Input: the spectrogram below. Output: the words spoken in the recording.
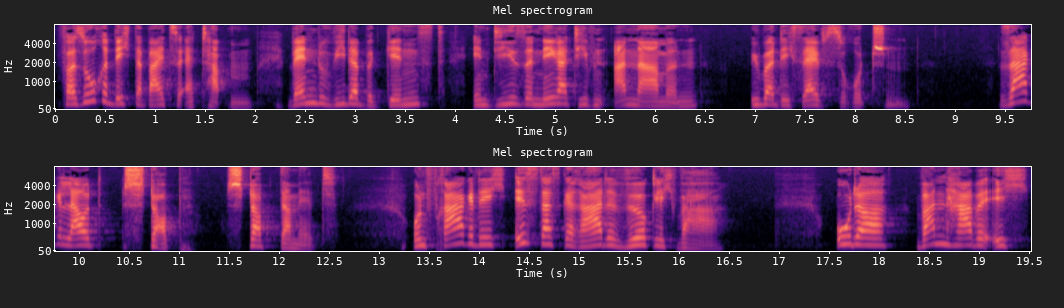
Versuche dich dabei zu ertappen, wenn du wieder beginnst, in diese negativen Annahmen über dich selbst zu rutschen. Sage laut Stopp Stopp damit. Und frage dich, ist das gerade wirklich wahr? Oder wann habe ich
